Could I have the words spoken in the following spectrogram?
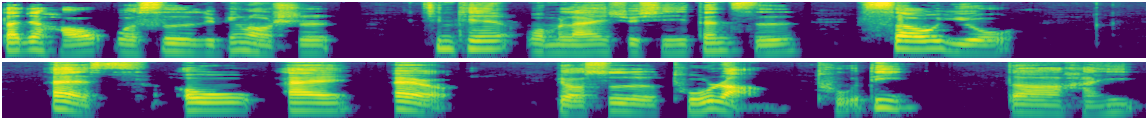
大家好，我是吕冰老师。今天我们来学习单词 soil，s-o-i-l，表示土壤、土地的含义。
